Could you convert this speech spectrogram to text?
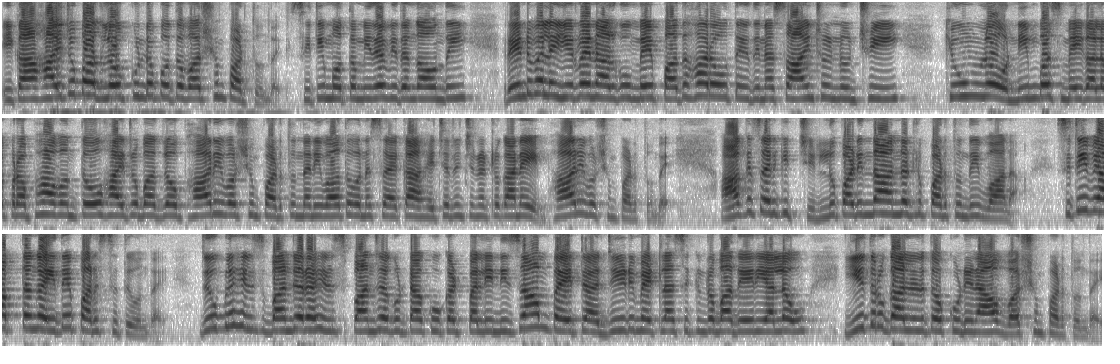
ఇక హైదరాబాద్లో కుండపోత వర్షం పడుతుంది. సిటీ మొత్తం ఇదే విధంగా ఉంది. రెండు వేల ఇరవై నాలుగు మే పదహారవ తేదీన సాయంత్రం నుంచి క్యూమ్లో నింబస్ మేఘాల ప్రభావంతో హైదరాబాద్లో భారీ వర్షం పడుతుందని వాతావరణ శాఖ హెచ్చరించినట్లుగానే భారీ వర్షం పడుతుంది. ఆకాశానికి చిల్లు పడిందా అన్నట్లు పడుతుంది వాన. సిటీ వ్యాప్తంగా ఇదే పరిస్థితి ఉంది. జూబ్లీ హిల్స్ బంజారా హిల్స్ పంజాగుట్ట కూకట్పల్లి నిజాంపేట జీడిమెట్ల సికింద్రాబాద్ ఏరియాలో ఈదురుగాలులతో కూడిన వర్షం పడుతుంది.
